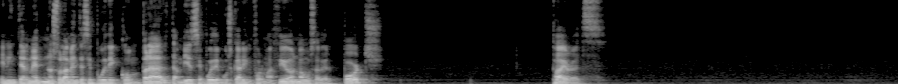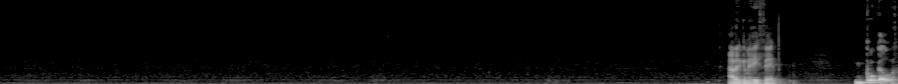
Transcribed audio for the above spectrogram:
en Internet no solamente se puede comprar, también se puede buscar información. Vamos a ver, Porch Pirates. A ver qué me dice. Google.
